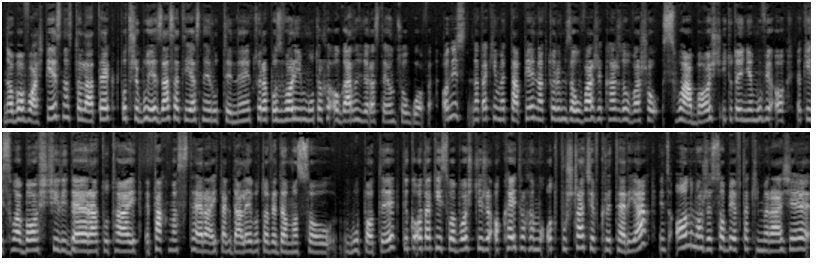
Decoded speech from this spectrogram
No bo właśnie, pies nastolatek potrzebuje zasad i jasnej rutyny, która pozwoli mu trochę ogarnąć dorastającą głowę. On jest na takim etapie, na którym zauważy każdą waszą słabość i tutaj nie mówię o takiej słabości lidera, tutaj packmastera i tak dalej, bo to wiadomo są głupoty, tylko o takiej słabości, że okej, okay, trochę mu odpuszczacie w kryteriach, więc on może sobie w takim razie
